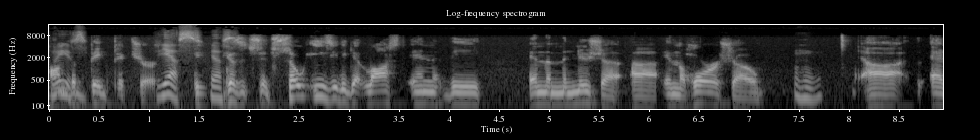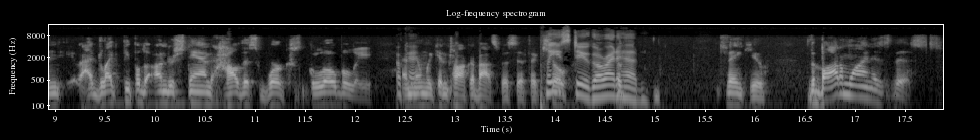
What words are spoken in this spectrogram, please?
on the big picture. Yes, yes. Because it's it's so easy to get lost in the in the minutia uh, in the horror show. Mm-hmm. Uh, and I'd like people to understand how this works globally, Okay. and then we can talk about specifics. Please So, do. Go right ahead. Thank you. The bottom line is this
